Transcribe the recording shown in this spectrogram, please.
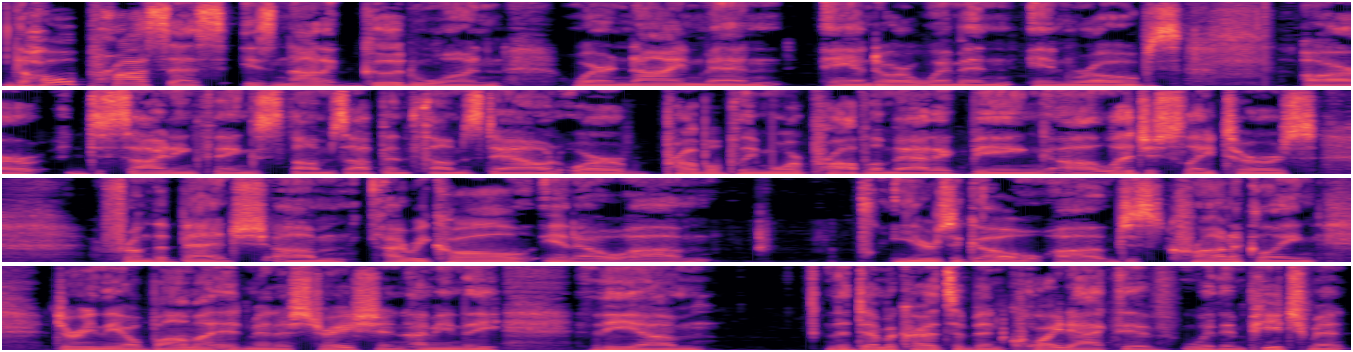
the whole process is not a good one where nine men and or women in robes are deciding things thumbs up and thumbs down or probably more problematic being uh, legislators from the bench. Um, i recall you know um, years ago, uh, just chronicling during the Obama administration. I mean, the the um, the Democrats have been quite active with impeachment.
